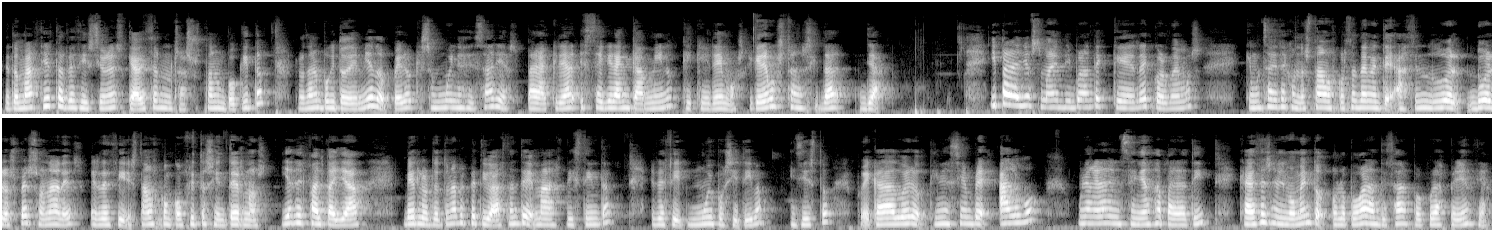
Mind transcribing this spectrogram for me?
de tomar ciertas decisiones que a veces nos asustan un poquito, nos dan un poquito de miedo, pero que son muy necesarias para crear ese gran camino que queremos, que queremos transitar ya. Y para ello es sumamente importante que recordemos que muchas veces cuando estamos constantemente haciendo duelos personales, es decir, estamos con conflictos internos y hace falta ya verlos desde una perspectiva bastante más distinta, es decir, muy positiva, insisto, porque cada duelo tiene siempre algo una gran enseñanza para ti, que a veces en el momento, os lo puedo garantizar por pura experiencia,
